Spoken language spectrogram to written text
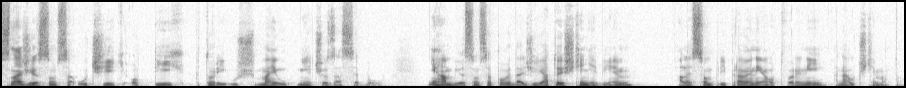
snažil som sa učiť od tých, ktorí už majú niečo za sebou. Nehambil som sa povedať, že ja to ešte neviem, ale som pripravený a otvorený a naučte ma to.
